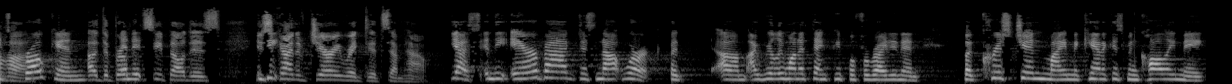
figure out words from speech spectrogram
It's Uh-huh. broken. Uh, the and broken it- seatbelt is you The- kind of jerry rigged it somehow. Yes, and the airbag does not work. But um, I really want to thank people for writing in. But Christian, my mechanic, has been calling me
